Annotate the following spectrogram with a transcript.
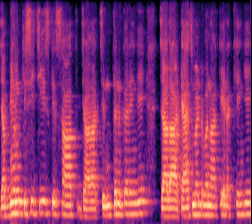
जब भी हम किसी चीज़ के साथ ज़्यादा चिंतन करेंगे, ज़्यादा अटैचमेंट बना के रखेंगे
